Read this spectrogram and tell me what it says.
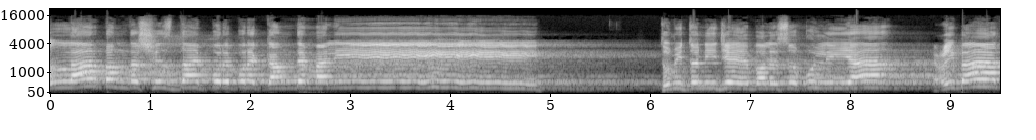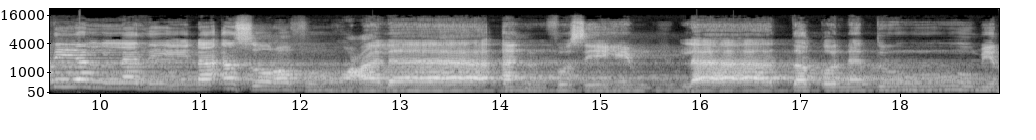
আল্লাহর বান্দা সেজদায় পরে পরে কান্দে মালি তুমি তো নিজে বলেছ কুলিয়া ইবাদিয়াল্লাযীনা আসরাফু على أنفسهم لا تقنطوا من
